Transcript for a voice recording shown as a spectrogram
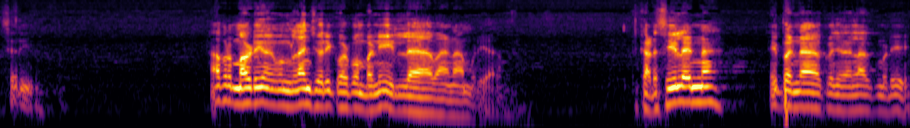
சரி. அப்புறம் மறுபடியும் இவங்கெல்லாம் சொல்லி குழப்பம் பண்ணி இல்லை வேணாம் முடியாது. கடைசியில் என்ன? இப்போ என்ன? கொஞ்சம் நாளுக்கு முன்னாடி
